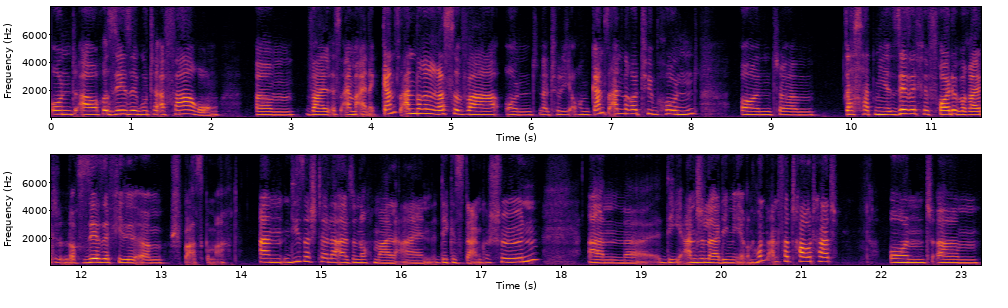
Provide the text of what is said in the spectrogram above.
und auch sehr, sehr gute Erfahrung, ähm, weil es einmal eine ganz andere Rasse war und natürlich auch ein ganz anderer Typ Hund. Und ähm, das hat mir sehr, sehr viel Freude bereitet und auch sehr, sehr viel ähm, Spaß gemacht. An dieser Stelle also nochmal ein dickes Dankeschön an äh, die Angela, die mir ihren Hund anvertraut hat. Und ähm,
